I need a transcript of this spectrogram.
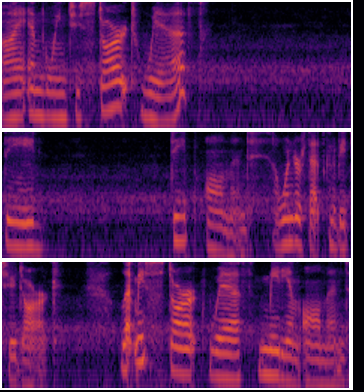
I am going to start with the deep almond. I wonder if that's going to be too dark. Let me start with medium almond.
